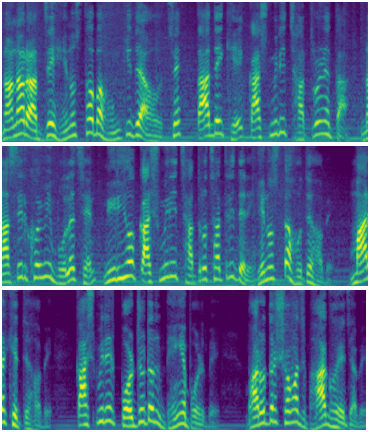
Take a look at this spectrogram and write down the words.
নানা রাজ্যে হেনস্থা বা হুমকি দেওয়া হচ্ছে, তা দেখে কাশ্মীরি ছাত্রনেতা নাসির খৈমি বলেছেন, নিরীহ কাশ্মীরি ছাত্রছাত্রীদের হেনস্থা হতে হবে, মার খেতে হবে, কাশ্মীরের পর্যটন ভেঙে পড়বে, ভারতের সমাজ ভাগ হয়ে যাবে।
